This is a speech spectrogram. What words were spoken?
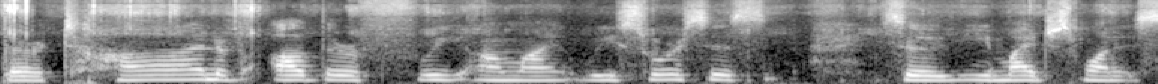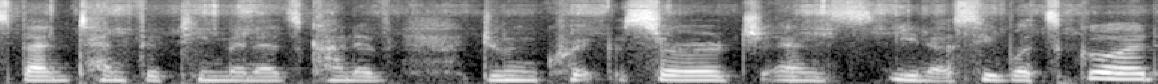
There are a ton of other free online resources. So you might just want to spend 10, 15 minutes kind of doing quick search and, you know, see what's good.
